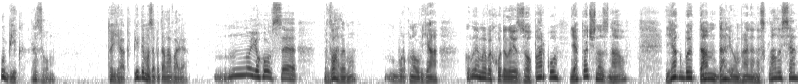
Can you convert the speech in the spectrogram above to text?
у бік разом. То як, підемо? запитала Валя. Ну, його все валимо, буркнув я. Коли ми виходили із зоопарку, я точно знав, як би там далі у мене не склалося,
